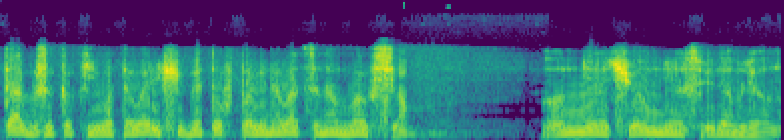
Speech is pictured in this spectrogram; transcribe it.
так же, как его товарищи, готов повиноваться нам во всем. Он ни о чем не осведомлен».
